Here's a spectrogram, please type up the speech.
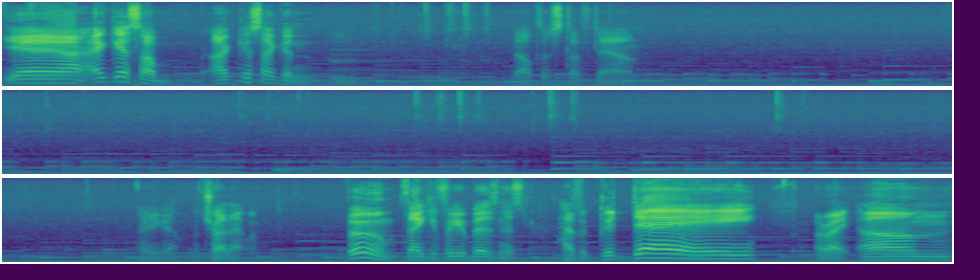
Yeah, I guess I'll. I guess I can melt this stuff down. Thank you for your business. Have a good day. All right. Um.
